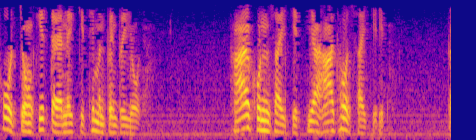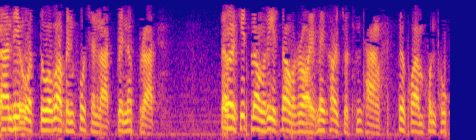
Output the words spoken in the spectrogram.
พูดจงคิดแต่ในกิจที่มันเป็นประโยชน์ หาคุณใส่จิต อย่าหาโทษใส่จิต การที่อดตัวว่าเป็นผู้ฉลาดเป็นนักปราชญ์แต่ว่าคิดล่องรีดล่องรอยไม่เข้าจุดทุนทางเพื่อความพ้นทุกข์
